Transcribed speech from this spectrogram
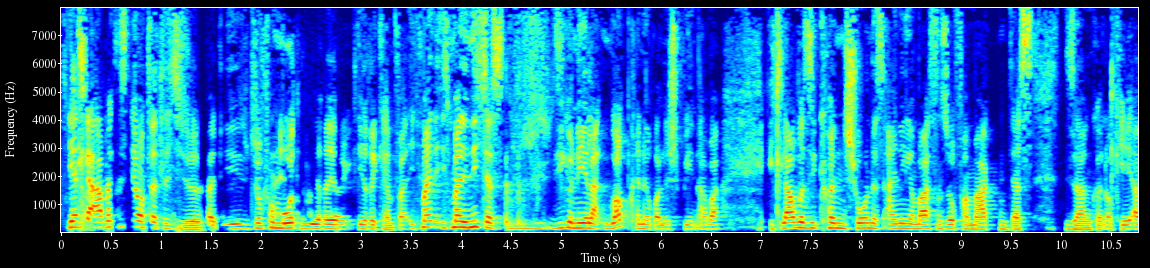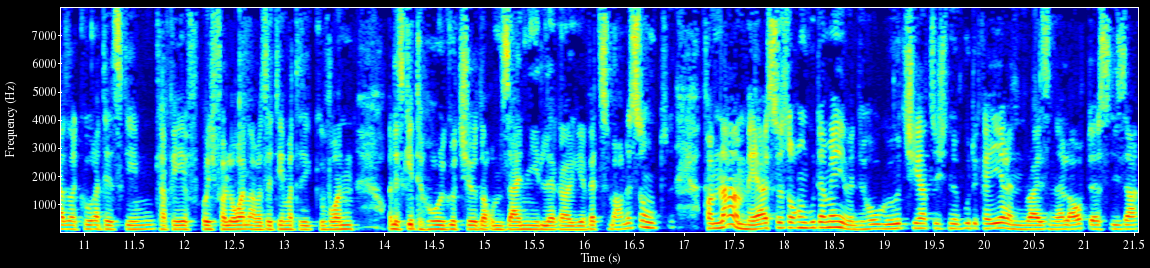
zu Ja klar, aber es ist ja auch tatsächlich so, weil die so vermuten ihre, ihre Kämpfer. Ich meine, ich meine nicht, dass Sieg und Niederlage überhaupt keine Rolle spielen, aber ich glaube, sie können schon es einigermaßen so vermarkten, dass sie sagen können, okay, Asakura hat jetzt gegen KP ruhig verloren, aber seitdem hat er gewonnen und es geht Horiguchi darum, seinen Niederlage hier wettzumachen. Das ist ein, vom Namen her ist das auch ein guter Main Event. Horiguchi hat sich eine gute Karriere in Ryzen erlaubt, er ist dieser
